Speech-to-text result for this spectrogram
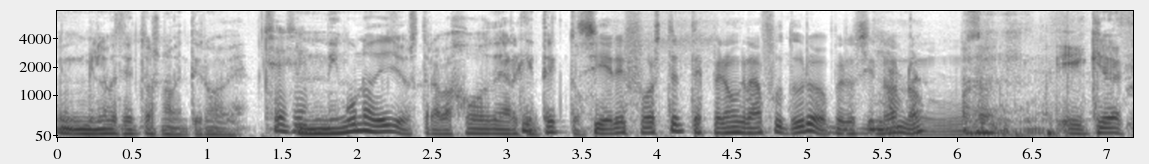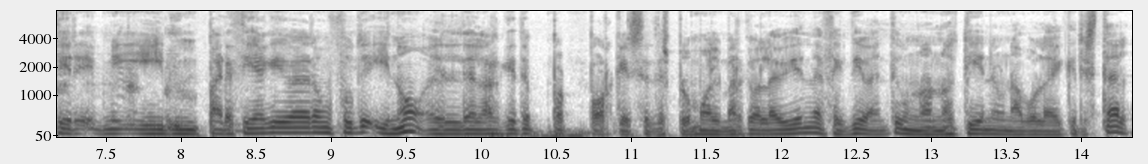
En 1999. Ninguno de ellos trabajó de arquitecto. Si eres Foster te espera un gran futuro, pero si no, no. Y quiero decir, y parecía que iba a haber un futuro, y no, el del arquitecto, porque se desplomó el mercado de la vivienda, efectivamente, uno no tiene una bola de cristal.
